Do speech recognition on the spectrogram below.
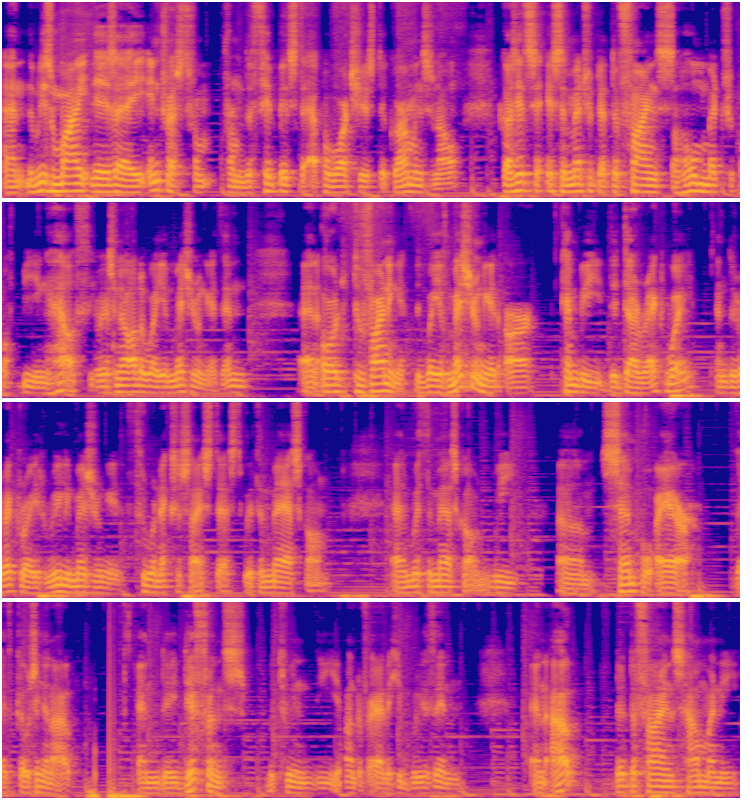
And the reason why there's a interest from, from the Fitbits, the Apple Watches, the Garmin's and all, because it's a, it's a metric that defines the whole metric of being healthy. There is no other way of measuring it, and and or defining it. The way of measuring it are can be the direct way, and direct way is really measuring it through an exercise test with a mask on, and with the mask on we um, sample air that goes in and out, and the difference between the amount of air that you breathe in and out that defines how many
